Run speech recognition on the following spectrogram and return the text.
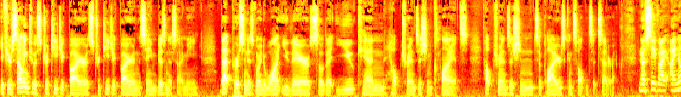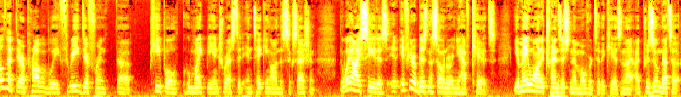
If you're selling to a strategic buyer, a strategic buyer in the same business, I mean, that person is going to want you there so that you can help transition clients, help transition suppliers, consultants, etc. Now, Steve, I, I know that there are probably three different uh, people who might be interested in taking on the succession. The way I see it is if you're a business owner and you have kids, you may want to transition them over to the kids. And I, I presume that's a,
